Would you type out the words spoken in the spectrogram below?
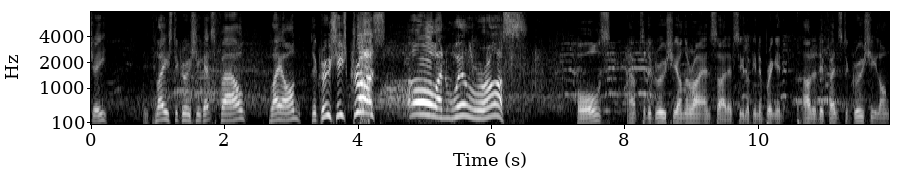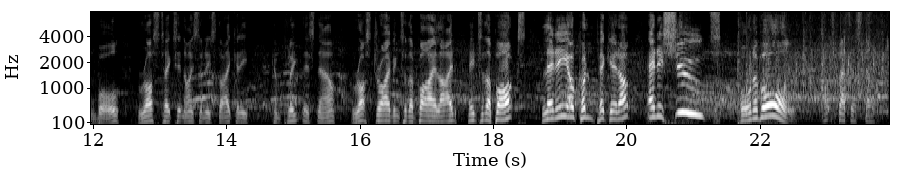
He plays De gets fouled. Play on. De cross! Oh, and Will Ross balls out to De Gruchy on the right hand side. FC looking to bring it out of defence. De Gruchy long ball. Ross takes it nice on his thigh. Can he complete this now? Ross driving to the byline into the box. Lenio couldn't pick it up. Ennis shoots. Corner ball. Much better stuff.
